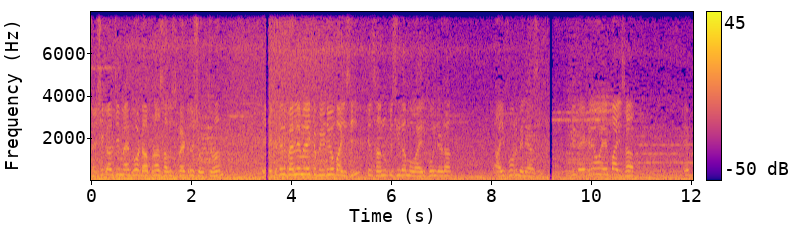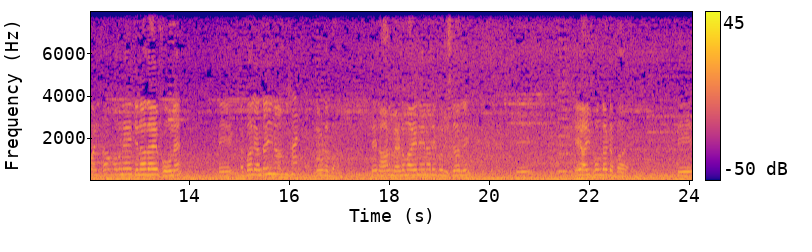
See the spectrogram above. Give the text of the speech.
ਸਤਿ ਸ਼੍ਰੀ ਅਕਾਲ ਜੀ ਮੈਂ ਤੁਹਾਡਾ ਆਪਣਾ ਸਬ ਇੰਸਪੈਕਟਰ ਅਸ਼ੋਕ ਚੌਹਾਨ। ਇੱਕ ਦਿਨ ਪਹਿਲੇ ਮੈਂ ਇੱਕ ਵੀਡੀਓ ਪਾਈ ਸੀ ਕਿ ਸਾਨੂੰ ਕਿਸੇ ਦਾ ਮੋਬਾਈਲ ਫੋਨ ਜਿਹੜਾ ਆਈਫੋਨ ਮਿਲਿਆ ਸੀ। ਤੁਸੀਂ ਵੇਖ ਰਹੇ ਹੋ ਇਹ ਭਾਈ ਸਾਹਿਬ। ਇਹ ਭਾਈ ਸਾਹਿਬ ਉਹ ਨੇ ਜਿਨ੍ਹਾਂ ਦਾ ਇਹ ਫੋਨ ਹੈ ਤੇ ਡੱਬਾ ਲਿਆਂਦਾ ਜੀ ਨਾਲ ਤੁਸੀਂ? ਦਿਓ ਡੱਬਾ। ਤੇ ਨਾਲ ਮੈਡਮ ਆਏ ਨੇ ਇਹਨਾਂ ਦੇ ਕੋਈ ਰਿਸ਼ਤੇਦਾਰ ਨੇ। ਤੇ ਇਹ ਆਈਫੋਨ ਦਾ ਡੱਬਾ ਹੈ। ਤੇ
